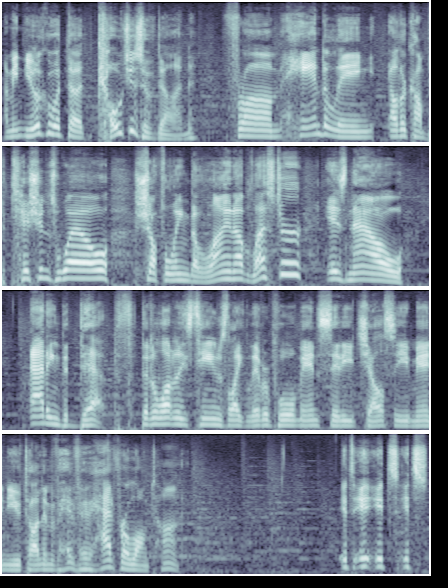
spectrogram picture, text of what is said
I mean, you look at what the coaches have done from handling other competitions well, shuffling the lineup. Leicester is now adding the depth that a lot of these teams like Liverpool, Man City, Chelsea, Man U, Tottenham have, have had for a long time. It's it, it's it's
